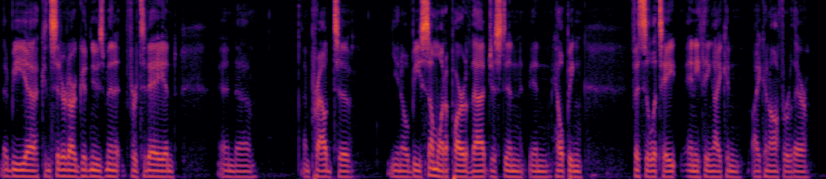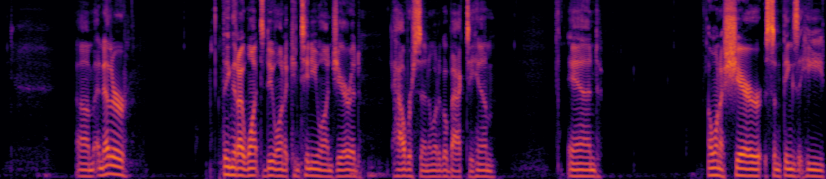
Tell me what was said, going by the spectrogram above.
that'd be uh, considered our good news minute for today, and and uh, I'm proud to, you know, be somewhat a part of that, just in in helping facilitate anything I can I can offer there. Um, another thing that I want to do, I want to continue on Jared Halverson. I want to go back to him, and I want to share some things that he.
